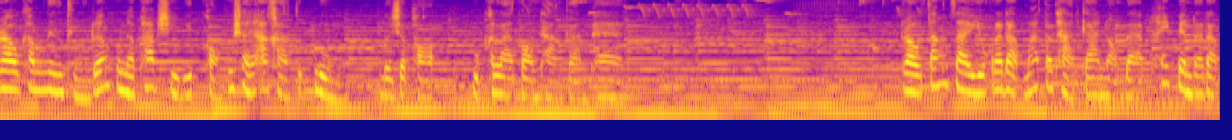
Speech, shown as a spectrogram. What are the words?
เราคำนึงถึงเรื่องคุณภาพชีวิตของผู้ใช้อาคารทุกกลุ่ม โดยเฉพาะบุคลากรทางการแพทย์ เราตั้งใจยกระดับมาตรฐานการออกแบบให้เป็นระดับ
